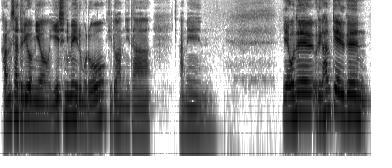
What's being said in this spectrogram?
감사드리오며 예수님의 이름으로 기도합니다. 아멘. 예, 오늘 우리가 함께 읽은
